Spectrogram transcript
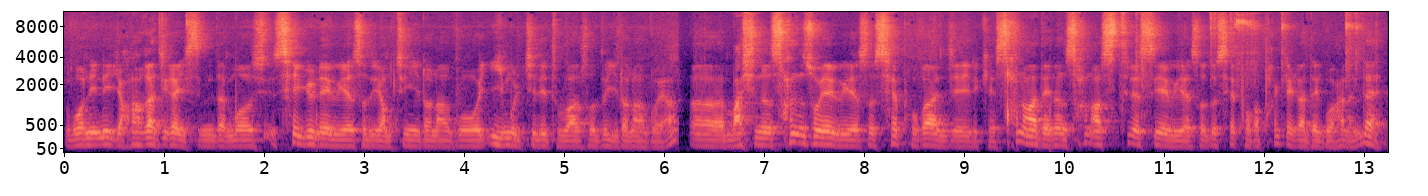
원인이 여러 가지가 있습니다. 뭐 세균에 의해서도 염증이 일어나고 이물질이 들어와서도 일어나고요. 어, 마시는 산소에 의해서 세포가 이제 이렇게 산화되는 산화 스트레스에 의해서도 세포가 파괴가 되고 하는데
